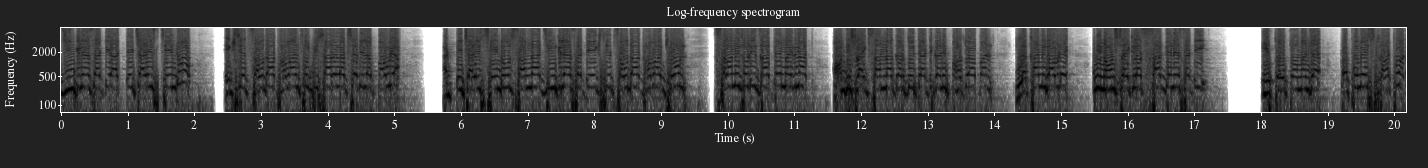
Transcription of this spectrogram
जिंकण्यासाठी अठ्ठेचाळीस चेंडू। एकशे चौदा धावांचं विशाल लक्ष दिलं. पाहूया. चेंडू सामना जिंकण्यासाठी एकशे चौदा धावा घेऊन सलामी जोडी जाते मैदानात. ऑन दी स्ट्राईक सामना करतोय त्या ठिकाणी लखन गावडे. नॉन स्ट्राईकला साथ देण्यासाठी येतोय तो म्हणजे प्रथमेश राठोड.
